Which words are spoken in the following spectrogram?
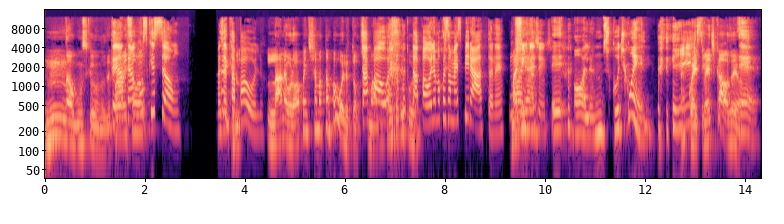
Hum, alguns que usam. Tem até são... alguns que são. Mas é, é tapa-olho. Lá na Europa a gente chama tampa-olho. Tô acostumado tapa com Tapa-olho é uma coisa mais pirata, né? Mas, olha, né, gente? É, olha, não discute com ele. é conhecimento de causa, eu. É.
